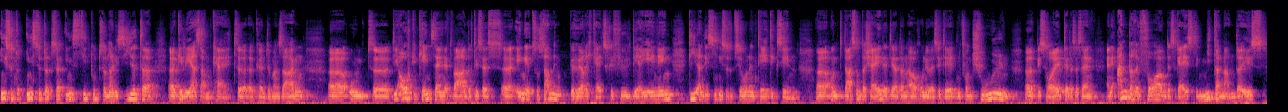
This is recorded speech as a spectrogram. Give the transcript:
institutionalisierter Gelehrsamkeit, könnte man sagen äh, und äh, die auch gekennzeichnet war durch dieses äh, enge Zusammengehörigkeitsgefühl derjenigen, die an diesen Institutionen tätig sind. Und das unterscheidet ja dann auch Universitäten von Schulen bis heute, dass es ein, eine andere Form des geistigen Miteinander ist,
